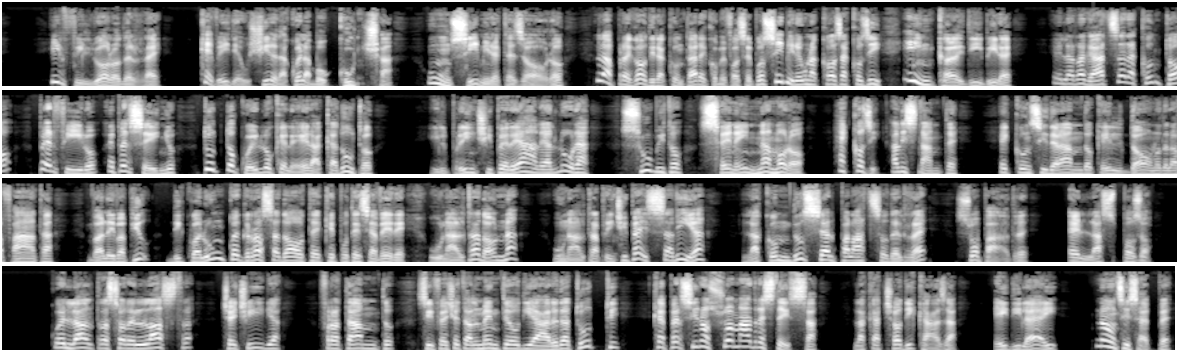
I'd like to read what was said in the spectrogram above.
Il figliuolo del re, che vede uscire da quella boccuccia un simile tesoro, la pregò di raccontare come fosse possibile una cosa così incredibile, e la ragazza raccontò per filo e per segno tutto quello che le era accaduto. Il principe reale allora subito se ne innamorò, e così, all'istante, e considerando che il dono della fata valeva più di qualunque grossa dote che potesse avere un'altra donna, un'altra principessa, via, la condusse al palazzo del re, suo padre, e la sposò. Quell'altra sorellastra, Cecilia, frattanto si fece talmente odiare da tutti che persino sua madre stessa la cacciò di casa e di lei non si seppe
